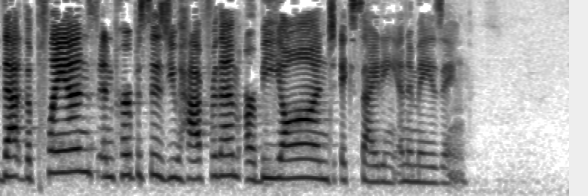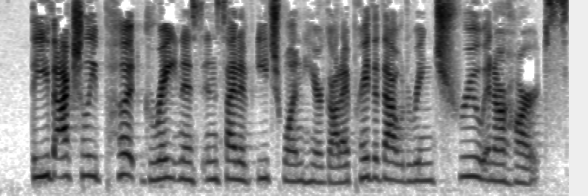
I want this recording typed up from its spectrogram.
that the plans and purposes you have for them are beyond exciting and amazing. That you've actually put greatness inside of each one here, God. I pray that that would ring true in our hearts.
